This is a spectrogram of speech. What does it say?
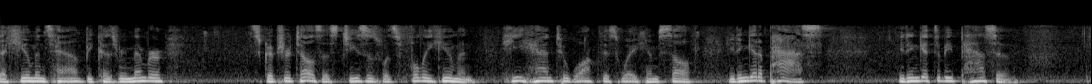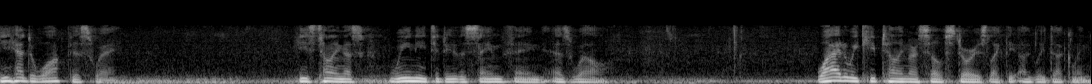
that humans have because remember scripture tells us Jesus was fully human. He had to walk this way himself. He didn't get a pass. He didn't get to be passive. He had to walk this way. He's telling us we need to do the same thing as well. Why do we keep telling ourselves stories like the ugly duckling?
